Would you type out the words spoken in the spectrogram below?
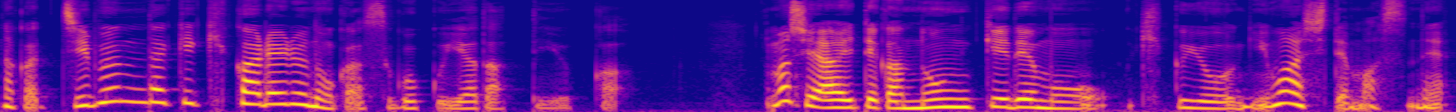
なんか自分だけ聞かれるのがすごく嫌だっていうか、もし相手がのんけでも聞くようにはしてますね。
